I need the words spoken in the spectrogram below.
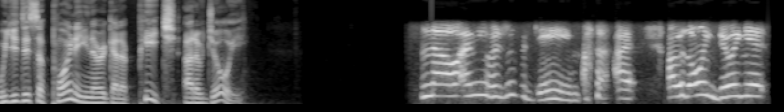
were you disappointed you never got a peach out of Joey? No, I mean it was just a game. I I was only doing it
